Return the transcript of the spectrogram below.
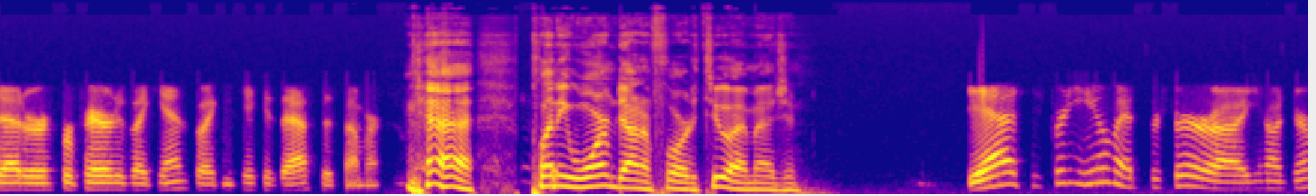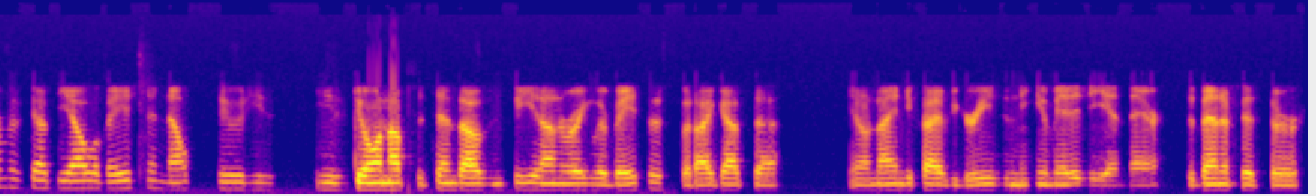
better prepared as I can so I can kick his ass this summer. Plenty warm down in Florida too, I imagine. Yeah, it's pretty humid for sure. Uh, you know, German's got the elevation, altitude. He's he's going up to ten thousand feet on a regular basis, but I got the you know 95 degrees and the humidity in there. The benefits are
